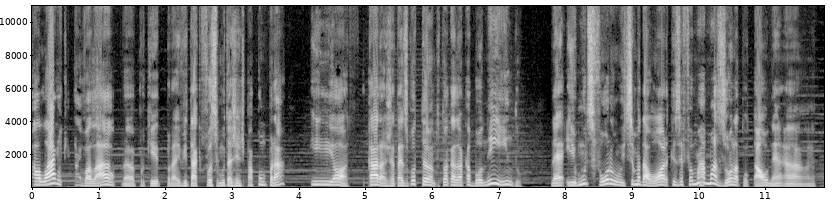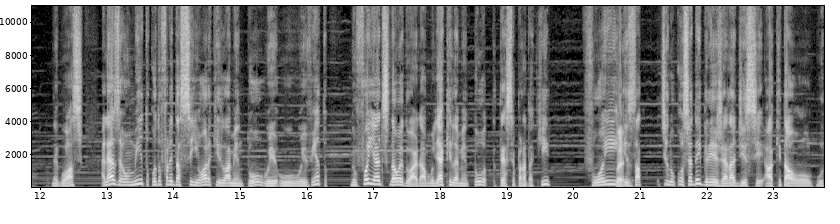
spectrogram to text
Falaram que estava lá, pra, porque para evitar que fosse muita gente para comprar, e ó, cara, já está esgotando, então a galera acabou nem indo, né? E muitos foram em cima da hora, quer dizer, foi uma, uma zona total, né? Negócio. Aliás, eu minto, quando eu falei da senhora que lamentou o, o, o evento, não foi antes, não, Eduardo. A mulher que lamentou, até separado aqui, foi Ué. exatamente no conselho da igreja. Ela disse, aqui está o, o,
